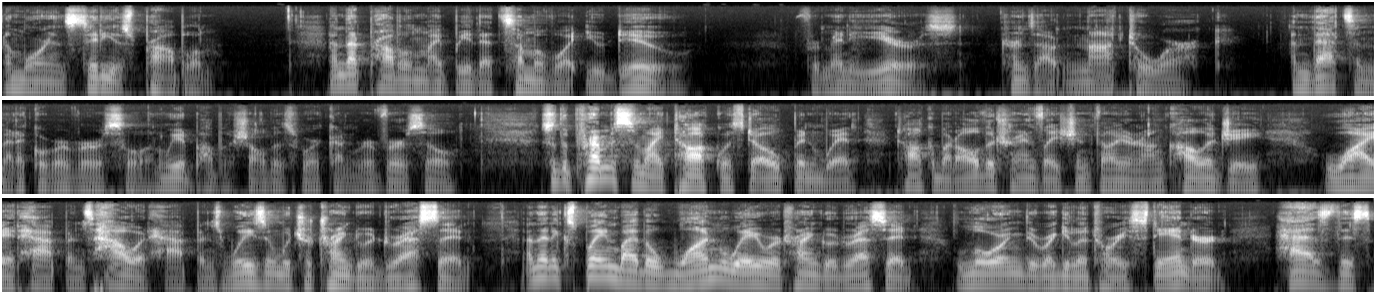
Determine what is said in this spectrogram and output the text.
a more insidious problem. And that problem might be that some of what you do for many years turns out not to work. And that's a medical reversal. And we had published all this work on reversal. So the premise of my talk was to open with talk about all the translation failure in oncology, why it happens, how it happens, ways in which we're trying to address it, and then explain by the one way we're trying to address it, lowering the regulatory standard, has this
